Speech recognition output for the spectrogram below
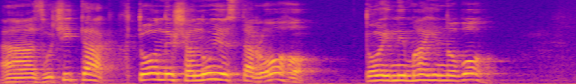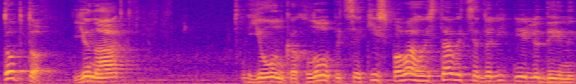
а, звучить так: хто не шанує старого, той не має нового. Тобто юнак, юнка, хлопець, який з повагою ставиться до літньої людини,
